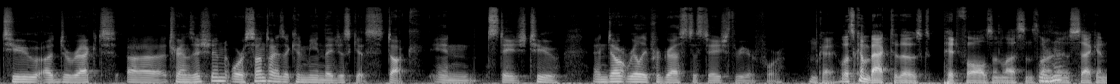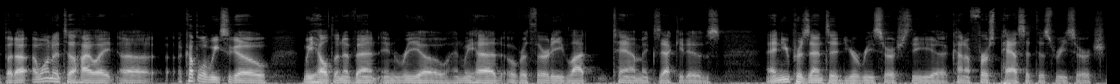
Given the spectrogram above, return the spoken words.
to a direct uh, transition, or sometimes it can mean they just get stuck in stage two and don't really progress to stage three or four. Okay, let's come back to those pitfalls and lessons learned mm-hmm. in a second. But I, I wanted to highlight uh, a couple of weeks ago, we held an event in Rio and we had over 30 LATAM executives. And you presented your research, the uh, kind of first pass at this research,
